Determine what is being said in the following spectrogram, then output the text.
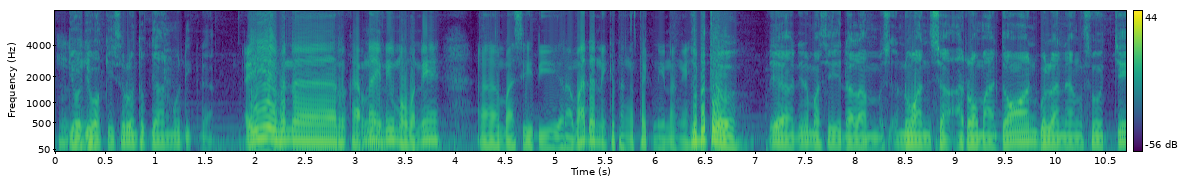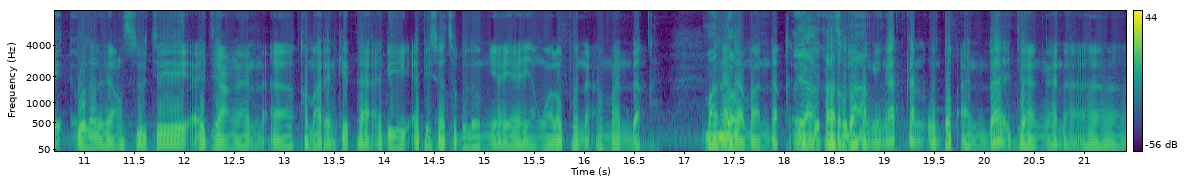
Jojo Wakisru untuk jangan mudik dah. Eh, Iya bener Karena ini momennya eh, masih di Ramadan nih kita ngetek nih Nang ya Ya betul. Ya, ini masih dalam nuansa Ramadan, bulan yang suci. Bulan yang suci eh, Jangan eh, Kemarin kita di episode sebelumnya ya Yang walaupun eh, mandak Mandok. Rada mandak Ya, Kita karena- sudah mengingatkan untuk anda Jangan eh,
